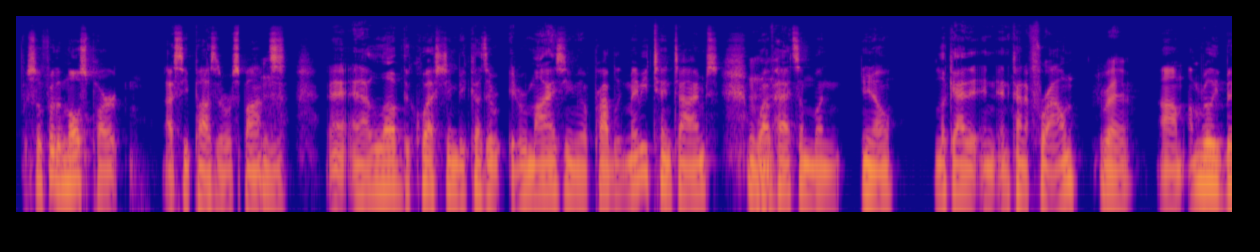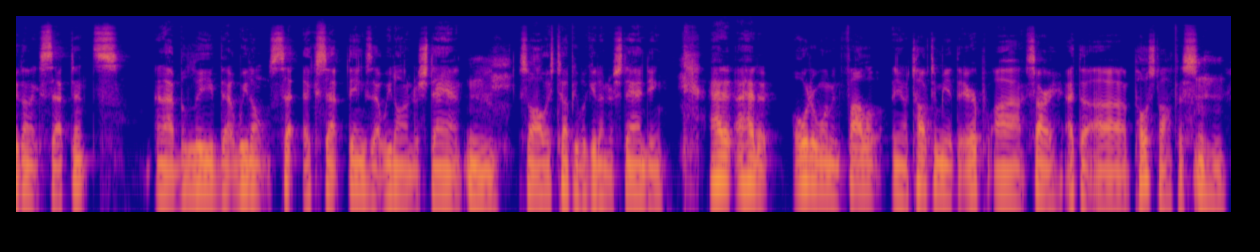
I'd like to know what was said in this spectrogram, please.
So for the most part, I see positive response. And, and I love the question because it, it reminds me of probably maybe 10 times Mhm. where I've had someone, you know, look at it and, and kind of frown. Right. Um, I'm really big on acceptance. And I believe that we don't se- accept things that we don't understand. Mm. So I always tell people get understanding. I had I had an older woman follow, you know, talk to me at the airport. Uh, sorry, at the uh, post office, Mhm.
